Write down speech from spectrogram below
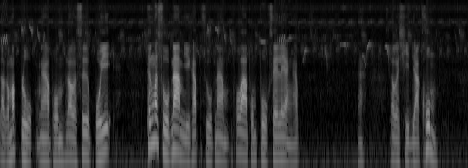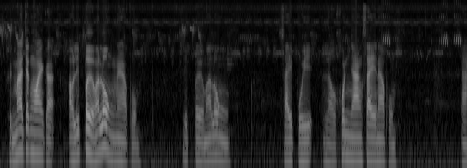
เราก็มาปลูกนะครับผมเราก็ซื้อปุ๋ย ถึงมาสูบน้ำอีกครับ สูบน้ำเพราะว่าผมปลูกใส่แรงครับนะเราก็ฉีดยาคุ้มขึ้นมาจักหน้อยก็เอาลิปเปอร์มาลงนะครับผมลิปเปอร์มาลงใส่ปุ๋ยเราค้นยางใส่นะครับผมนะ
